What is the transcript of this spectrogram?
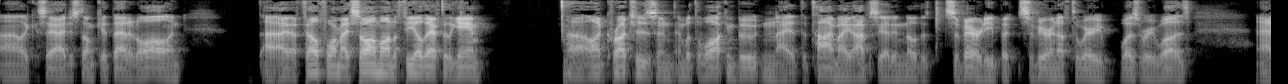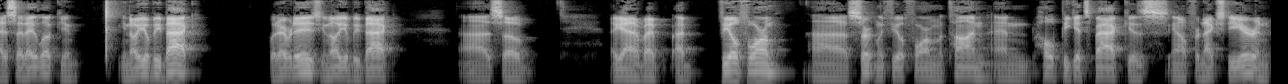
Uh, like I say, I just don't get that at all. And I, I, fell for him. I saw him on the field after the game uh, on crutches and, and, with the walking boot. And I, at the time, I obviously I didn't know the severity, but severe enough to where he was where he was. And I said, "Hey, look, you you know you'll be back. Whatever it is, you know you'll be back." Uh, so again, I, I feel for him. Uh, certainly feel for him a ton, and hope he gets back is you know for next year. And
